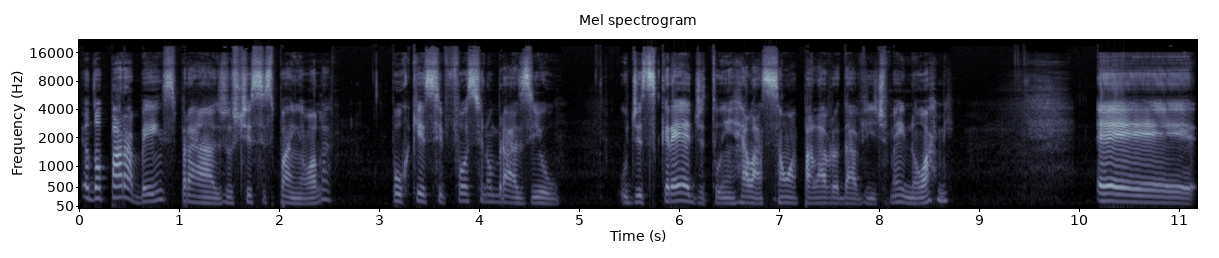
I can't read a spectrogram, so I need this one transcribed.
Eu dou parabéns para a justiça espanhola, porque se fosse no Brasil, o descrédito em relação à palavra da vítima é enorme. É,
